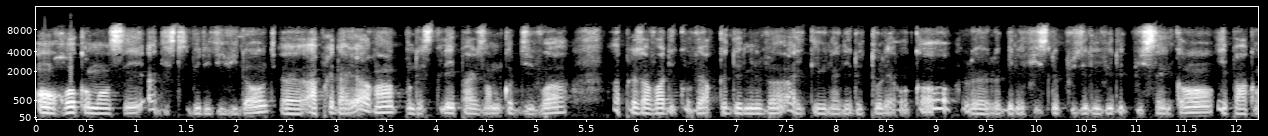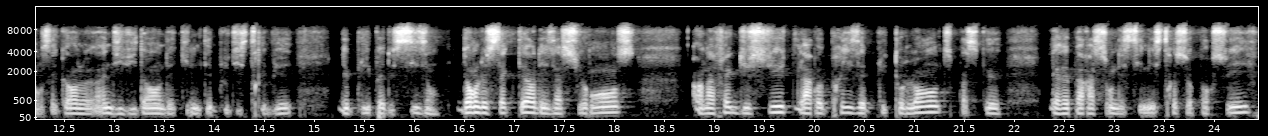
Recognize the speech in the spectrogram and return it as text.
ont recommencé à distribuer des dividendes. Euh, après d'ailleurs, hein, pour Nestlé, par exemple, Côte d'Ivoire, après avoir découvert que 2020 a été une année de tous les records, le, le bénéfice le plus élevé depuis 5 ans, et par conséquent un dividende qui n'était plus distribué depuis près de 6 ans. Dans le secteur des assurances, en Afrique du Sud, la reprise est plutôt lente parce que les réparations des sinistres se poursuivent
